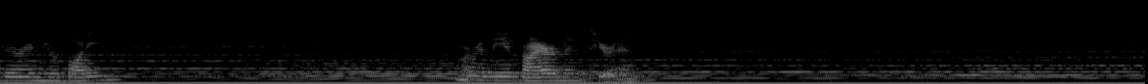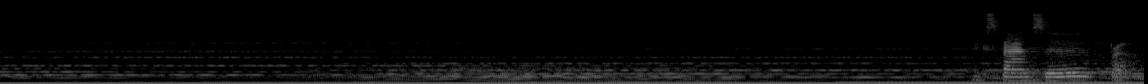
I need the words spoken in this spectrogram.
either in your body or in the environment you're in. expansive breath.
